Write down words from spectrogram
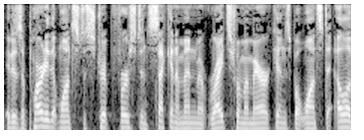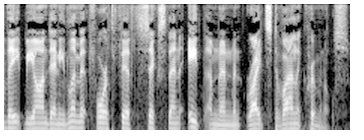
It is a party that wants to strip First and Second Amendment rights from Americans, but wants to elevate beyond any limit Fourth, Fifth, Sixth, and Eighth Amendment rights to violent criminals.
